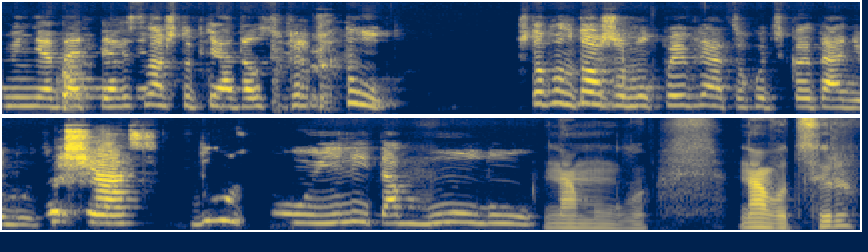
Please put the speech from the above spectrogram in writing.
Мне дать талисман, чтобы тебя дал суперкоту. Чтобы он тоже мог появляться хоть когда-нибудь. сейчас. Дусу или там мулу. На мулу. На вот сыр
